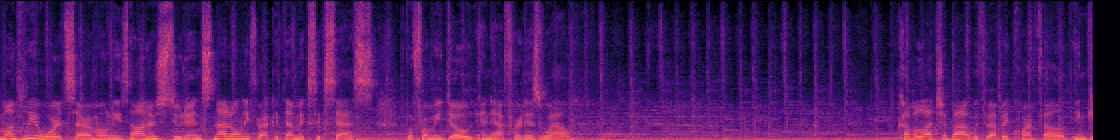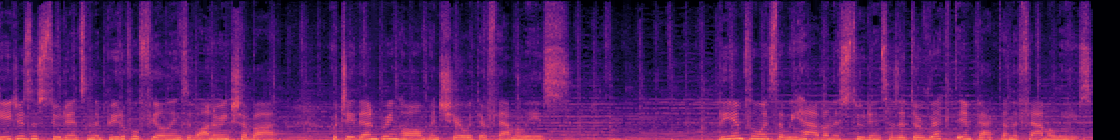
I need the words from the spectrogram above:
Monthly award ceremonies honor students not only for academic success, but for midot and effort as well. Kabbalat Shabbat with Rabbi Kornfeld engages the students in the beautiful feelings of honoring Shabbat, which they then bring home and share with their families. The influence that we have on the students has a direct impact on the families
